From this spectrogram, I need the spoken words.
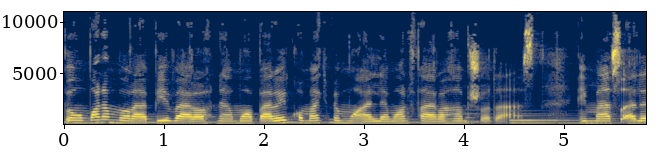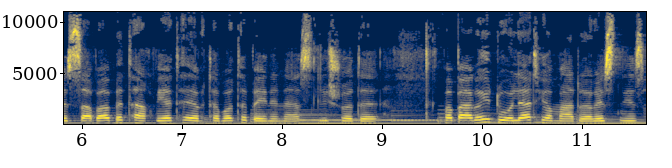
به عنوان مربی و راهنما برای کمک به معلمان فراهم شده است. این مسئله سبب تقویت ارتباط بین نسلی شده. و برای دولت یا مدارس نیز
